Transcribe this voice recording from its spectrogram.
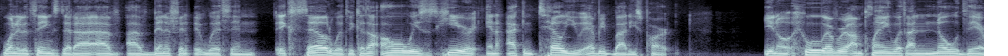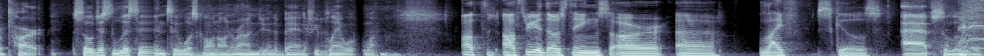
one of the things that I, have I've benefited with and excelled with because I always hear and I can tell you everybody's part you know, whoever I'm playing with, I know their part. So just listen to what's going on around you in the band if you're playing with one. All, th- all three of those things are uh, life skills. Absolutely.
